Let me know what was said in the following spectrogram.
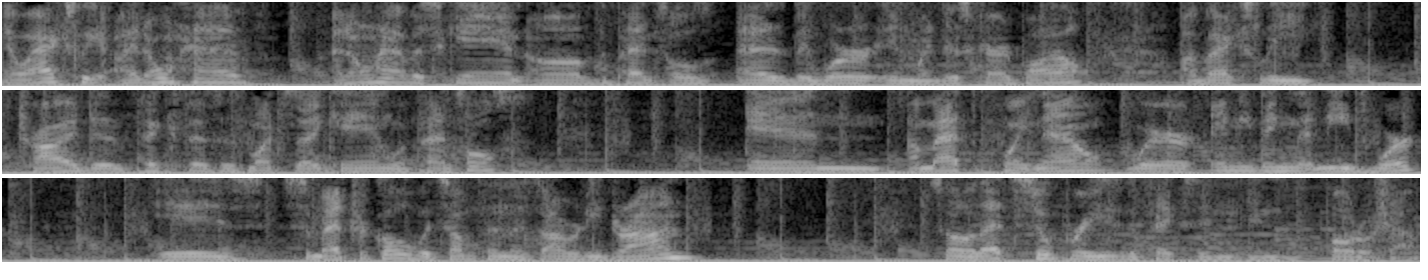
Now, actually, I don't have I don't have a scan of the pencils as they were in my discard pile. I've actually tried to fix this as much as I can with pencils. And I'm at the point now where anything that needs work is symmetrical with something that's already drawn. So that's super easy to fix in, in Photoshop.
